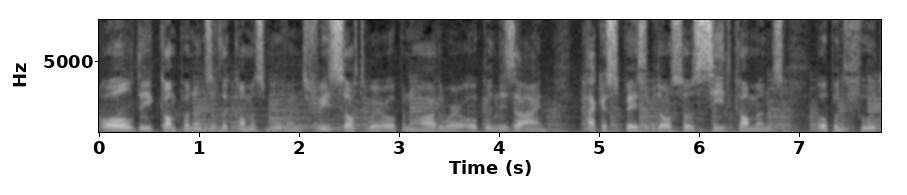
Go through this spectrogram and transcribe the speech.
all the components of the Commons movement free software, open hardware, open design, hackerspace, but also seed commons, open food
